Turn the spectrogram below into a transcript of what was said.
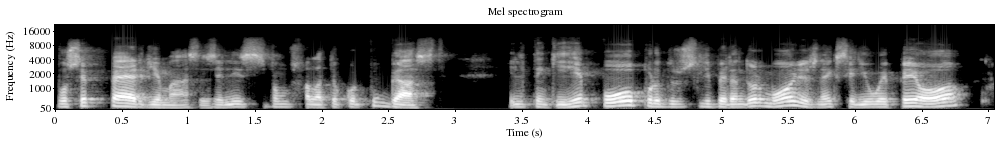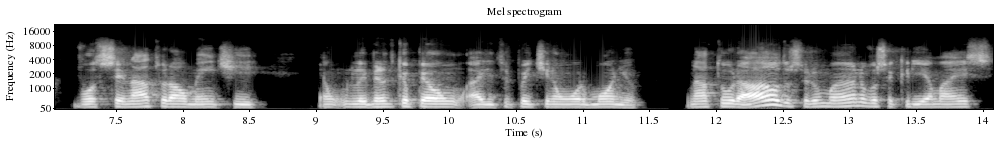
Você perde hemácias, eles, vamos falar, teu corpo gasta. Ele tem que repor, produz, liberando hormônios, né, que seria o EPO. Você naturalmente, é um, lembrando que o EPO, a eritropoetina é um hormônio natural do ser humano, você cria mais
